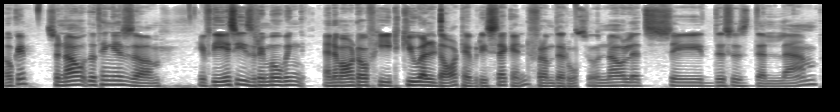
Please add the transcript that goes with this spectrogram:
Okay, so now the thing is, um, if the AC is removing an amount of heat QL dot every second from the room. So now let's say this is the lamp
